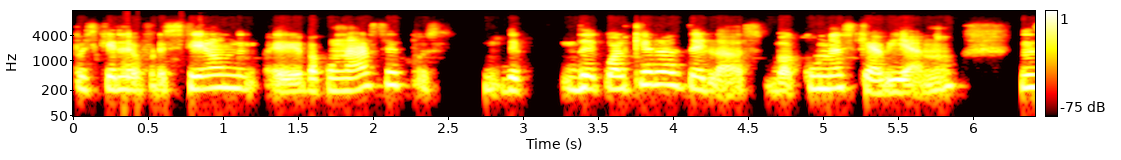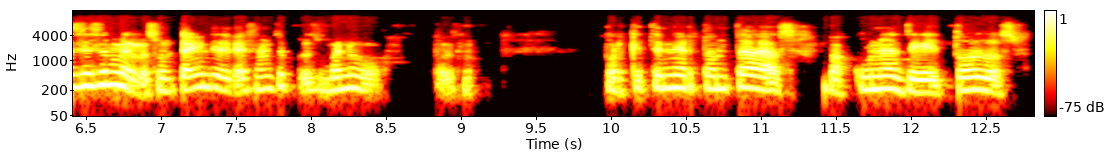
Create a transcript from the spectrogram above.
pues que le ofrecieron eh, vacunarse, pues de, de, cualquiera de las vacunas que había, ¿no? Entonces eso me resultaba interesante, pues bueno, pues, ¿por qué tener tantas vacunas de todos los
